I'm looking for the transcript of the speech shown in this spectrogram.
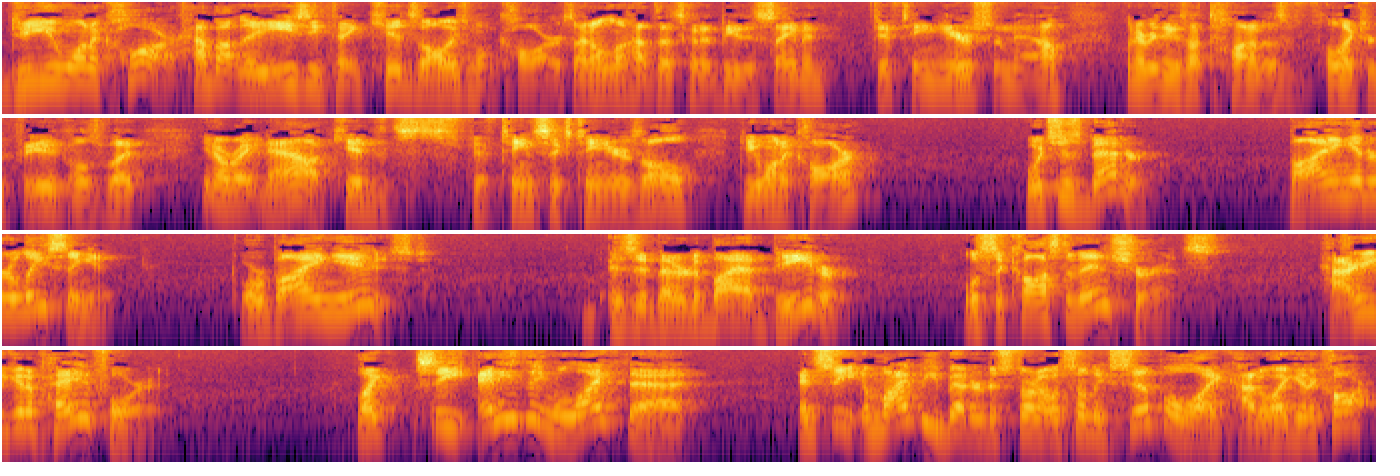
do you want a car? How about the easy thing? Kids always want cars. I don't know how that's going to be the same in 15 years from now when everything's autonomous electric vehicles. But, you know, right now, a kid that's 15, 16 years old, do you want a car? Which is better? Buying it or leasing it? Or buying used? Is it better to buy a beater? What's the cost of insurance? How are you going to pay for it? Like, see, anything like that, and see, it might be better to start out with something simple like, how do I get a car?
